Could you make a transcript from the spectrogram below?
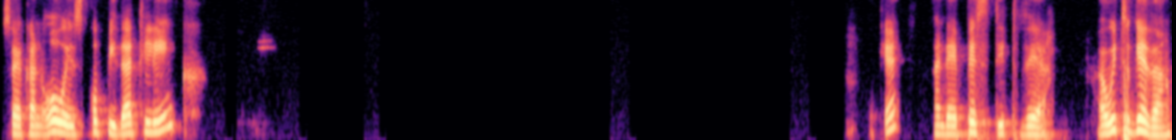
So I can always copy that link. Okay, and I paste it there. Are we together?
